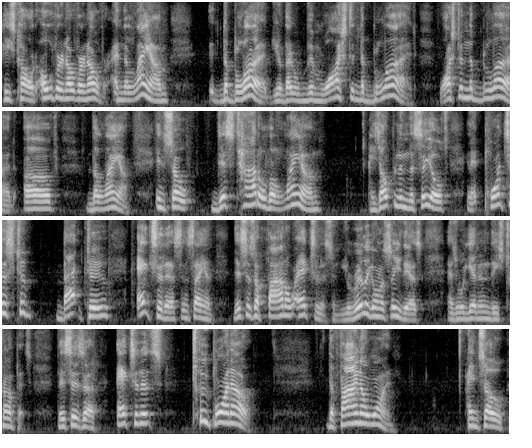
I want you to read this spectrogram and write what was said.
he's called over and over and over. And the Lamb, the blood, you know, they've been washed in the blood, washed in the blood of the Lamb. And so this title, the Lamb, he's opening the seals, and it points us to back to Exodus and saying, this is a final Exodus. And you're really going to see this as we get into these trumpets. This is a Exodus 2.0, the final one. And so,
